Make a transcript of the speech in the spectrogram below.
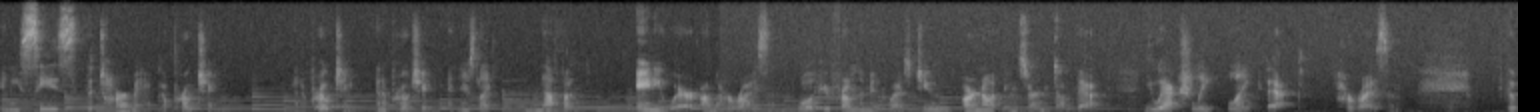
and he sees the tarmac approaching and approaching and approaching and there's like nothing anywhere on the horizon. Well, if you're from the Midwest, you are not concerned about that. You actually like that horizon. The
